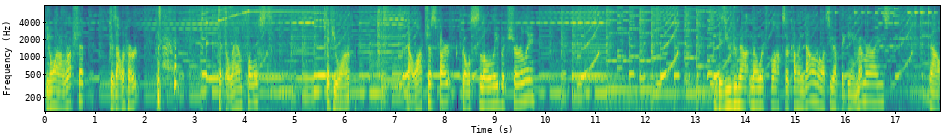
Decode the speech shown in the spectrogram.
You don't want to rush it, because that would hurt. Hit the lamppost, if you want. Now watch this part. Go slowly but surely. Because you do not know which blocks are coming down unless you have the game memorized. Now,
